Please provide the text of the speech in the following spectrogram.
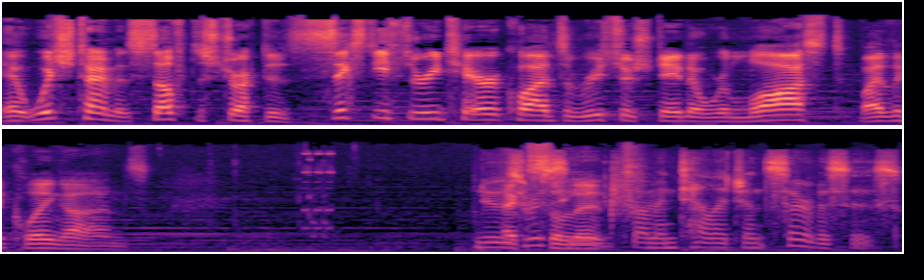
at which time it self destructed. 63 teraquads of research data were lost by the Klingons. News Excellent. received from intelligence services.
